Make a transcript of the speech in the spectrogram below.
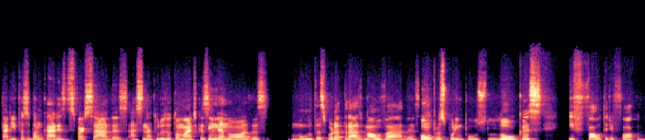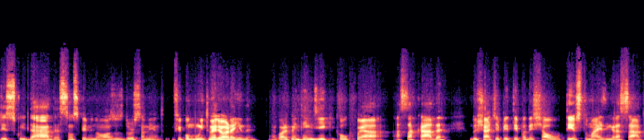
Tarifas bancárias disfarçadas, assinaturas automáticas enganosas, multas por atraso malvadas, compras por impulso loucas e falta de foco descuidada são os criminosos do orçamento. Ficou muito melhor ainda. Agora que eu entendi que qual foi a, a sacada do chat GPT para deixar o texto mais engraçado.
